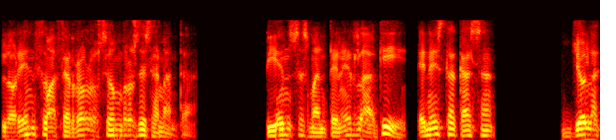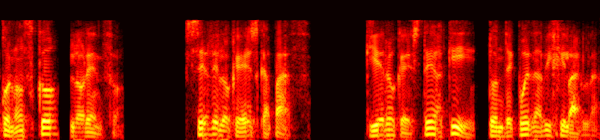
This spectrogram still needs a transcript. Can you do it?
Lorenzo aferró los hombros de Samantha. ¿Piensas mantenerla aquí, en esta casa? Yo la conozco, Lorenzo. Sé de lo que es capaz. Quiero que esté aquí, donde pueda vigilarla.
